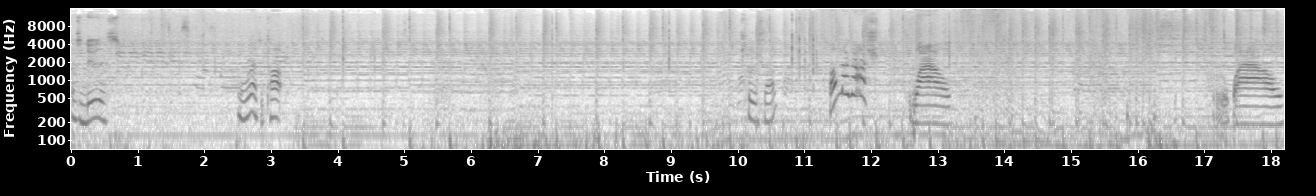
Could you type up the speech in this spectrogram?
Let's do this. Well, we're at the top. Pull this up. Oh my gosh! Wow. Wow.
